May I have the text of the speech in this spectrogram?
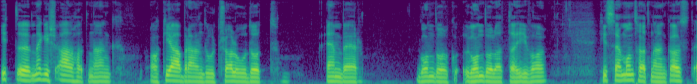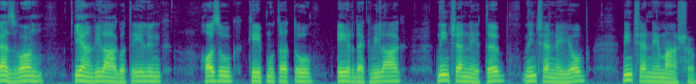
Itt meg is állhatnánk a kiábrándult, csalódott ember gondol, gondolataival, hiszen mondhatnánk azt, ez van, ilyen világot élünk, hazug, képmutató, érdekvilág, nincs ennél több, nincs ennél jobb, nincs ennél másabb.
